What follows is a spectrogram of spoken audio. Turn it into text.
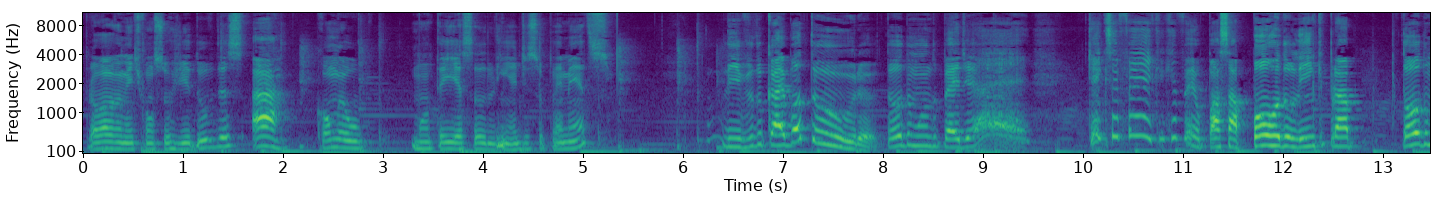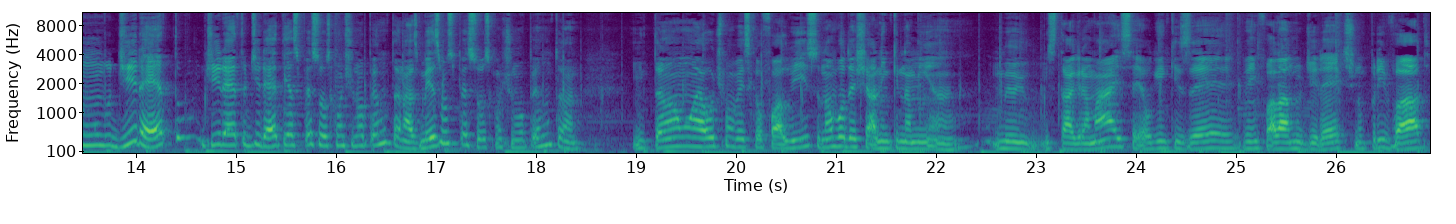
Provavelmente vão surgir dúvidas. Ah, como eu montei essa linha de suplementos? Livro do Caio Botura. Todo mundo pede, é, o que, que você fez? O que, que você fez? Eu passo a porra do link pra todo mundo direto, direto, direto, e as pessoas continuam perguntando. As mesmas pessoas continuam perguntando. Então é a última vez que eu falo isso. Não vou deixar link na minha, no meu Instagram mais. Se alguém quiser, vem falar no direct, no privado.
